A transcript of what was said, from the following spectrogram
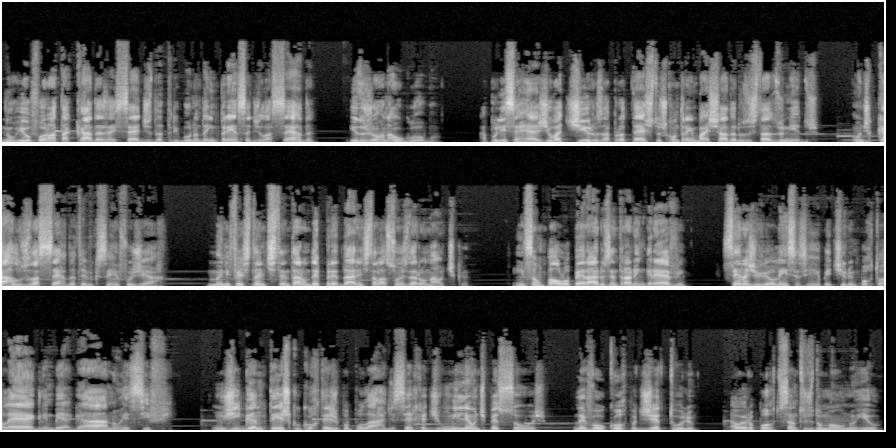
No Rio foram atacadas as sedes da tribuna da imprensa de Lacerda e do jornal o Globo. A polícia reagiu a tiros a protestos contra a embaixada dos Estados Unidos, onde Carlos Lacerda teve que se refugiar. manifestantes tentaram depredar instalações da aeronáutica. Em São Paulo, operários entraram em greve, cenas de violência se repetiram em Porto Alegre, em BH, no Recife. Um gigantesco cortejo popular de cerca de um milhão de pessoas levou o corpo de Getúlio ao aeroporto Santos Dumont, no Rio,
